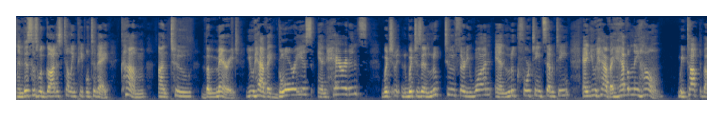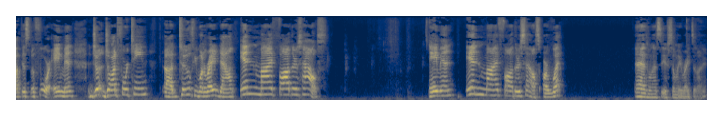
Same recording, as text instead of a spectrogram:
And this is what God is telling people today. Come unto the marriage. You have a glorious inheritance, which, which is in Luke 2, 31 and Luke 14, 17. And you have a heavenly home. We talked about this before. Amen. John 14, uh, 2, if you want to write it down. In my father's house. Amen. In my father's house. Or what? I want to see if somebody writes it on it.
